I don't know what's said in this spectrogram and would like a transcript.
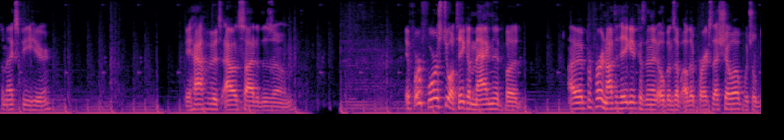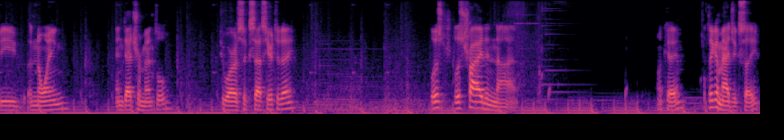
some XP here. Okay, half of it's outside of the zone. If we're forced to, I'll take a magnet, but I prefer not to take it because then it opens up other perks that show up, which will be annoying and detrimental to our success here today. Let's let's try it and not. Okay, I'll take a magic sight.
